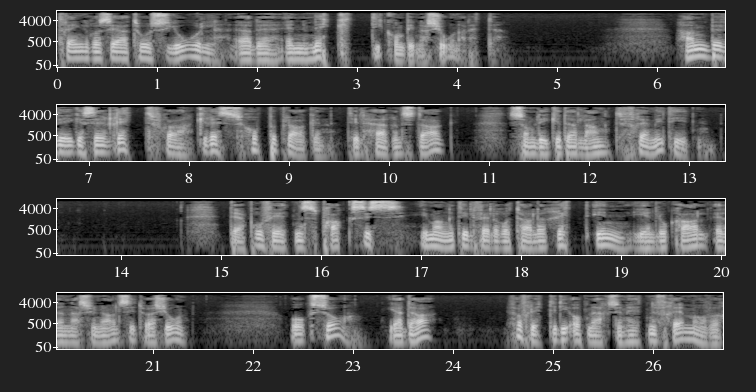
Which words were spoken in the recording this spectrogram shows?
trenger å se at hos Joel er det en mektig kombinasjon av dette. Han beveger seg rett fra gresshoppeplagen til Herrens dag, som ligger der langt fremme i tiden. Det er profetens praksis i mange tilfeller å tale rett inn i en lokal eller nasjonal situasjon, og så, ja da, forflytter de oppmerksomheten fremover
